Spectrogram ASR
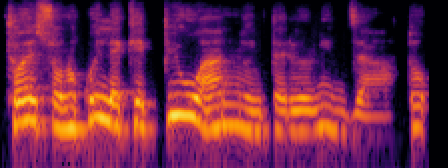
cioè sono quelle che più hanno interiorizzato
